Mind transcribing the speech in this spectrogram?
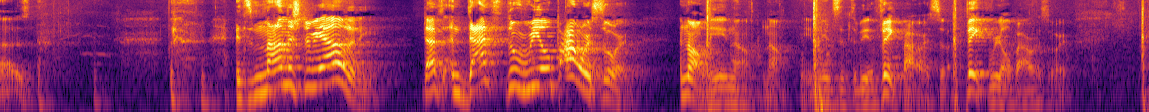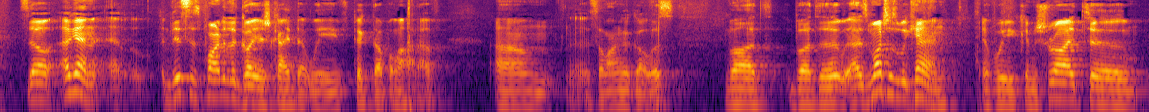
Uh, it's mamish the reality. That's and that's the real power sword. No, he, no, no. He needs it to be a fake power sword, a fake real power sword. So again, uh, this is part of the goyishkeit that we've picked up a lot of. Um, it's along the golas, but but uh, as much as we can, if we can try to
